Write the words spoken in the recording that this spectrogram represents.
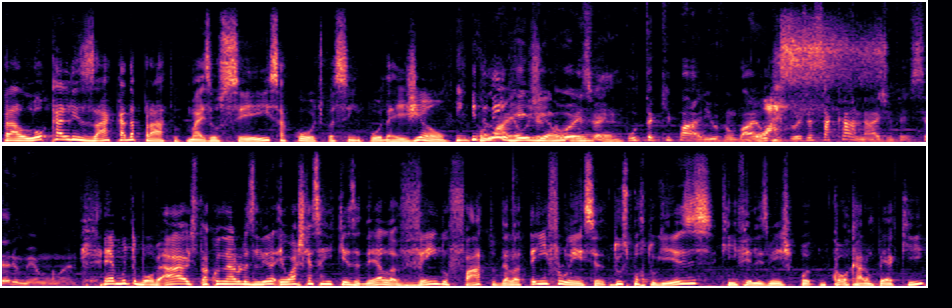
pra localizar cada prato. Mas eu sei, sacou? Tipo assim, pô, da região. E Enquanto- também. Região, de dois, né? velho. Puta que pariu, velho. Um baião de dois é sacanagem, velho. Sério mesmo, mano. É muito bom, velho. Ah, a culinária brasileira, eu acho que essa riqueza dela vem do fato dela ter influência dos portugueses, que infelizmente pô, colocaram o pé aqui,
